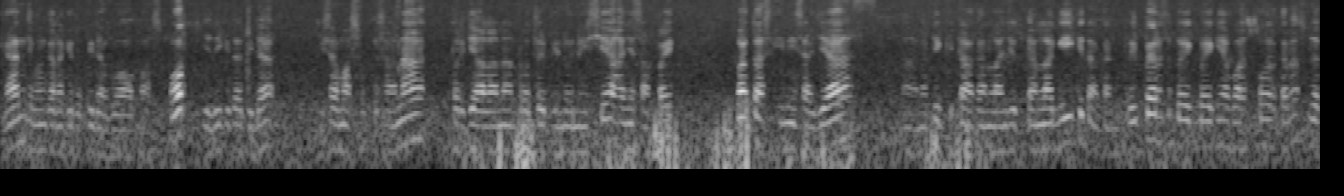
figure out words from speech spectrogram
Ya kan, cuman karena kita tidak bawa paspor, jadi kita tidak bisa masuk ke sana. Perjalanan road trip Indonesia hanya sampai batas ini saja. Nah, nanti kita akan lanjutkan lagi, kita akan prepare sebaik-baiknya paspor karena sudah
